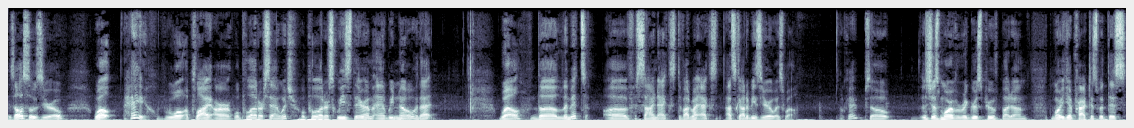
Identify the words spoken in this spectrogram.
is also 0. Well, hey, we'll apply our, we'll pull out our sandwich, we'll pull out our squeeze theorem, and we know that, well, the limit of sine x divided by x, that's got to be 0 as well. Okay, so it's just more of a rigorous proof, but um, the more you get practice with this,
